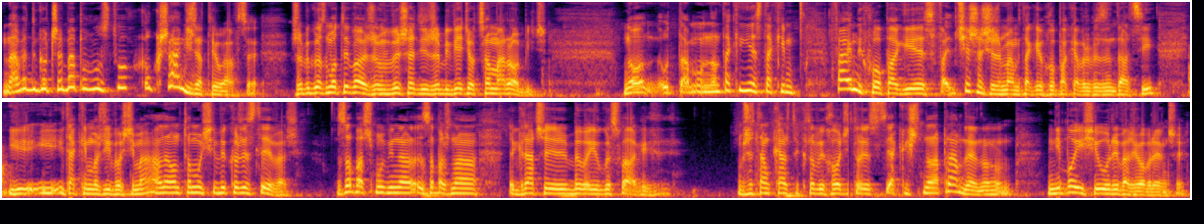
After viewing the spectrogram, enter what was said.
Nawet go trzeba po prostu okrzanić na tej ławce, żeby go zmotywować, żeby wyszedł i żeby wiedział, co ma robić. No, tam, no taki jest taki fajny chłopak jest. Cieszę się, że mamy takiego chłopaka w reprezentacji i, i, i takie możliwości ma, ale on to musi wykorzystywać. Zobacz, mówi na, zobacz na graczy byłej Jugosławii. Że tam każdy, kto wychodzi, to jest jakiś, no naprawdę, no, nie boi się urywać w obręczy.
